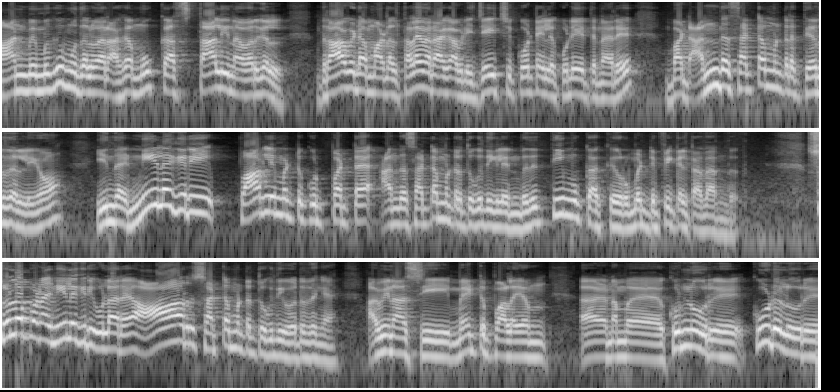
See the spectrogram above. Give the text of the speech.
மாண்புமிகு முதல்வராக மு க ஸ்டாலின் அவர்கள் திராவிட மாடல் தலைவராக அப்படி ஜெயிச்சு கோட்டையில் கொடியேற்றினார் பட் அந்த சட்டமன்ற தேர்தலையும் இந்த நீலகிரி பார்லிமெண்ட்டுக்கு உட்பட்ட அந்த சட்டமன்ற தொகுதிகள் என்பது திமுகக்கு ரொம்ப டிஃபிகல்ட்டாக தான் இருந்தது. சொல்லப்போனால் நீலகிரி உள்ளார ஆறு சட்டமன்ற தொகுதி வருதுங்க. அவினாசி மேட்டுப்பாளையம் நம்ம குன்னூர் கூடலூர்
